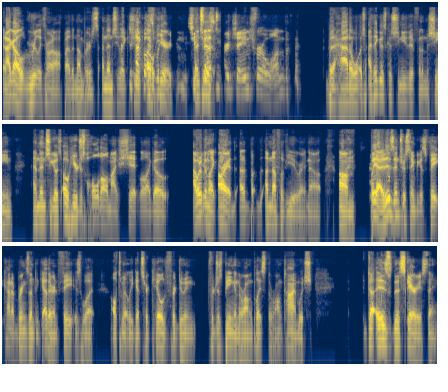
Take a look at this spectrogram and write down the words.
and I got really thrown off by the numbers. And then she like she's like, oh weird. here. She and she asking for change for a one, but it had a. I think it was because she needed it for the machine. And then she goes, oh here, just hold all my shit while I go. I would have yeah. been like, all right, uh, enough of you right now. Um, but yeah, it is interesting because fate kind of brings them together, and fate is what ultimately gets her killed for doing for just being in the wrong place at the wrong time, which is the scariest thing.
